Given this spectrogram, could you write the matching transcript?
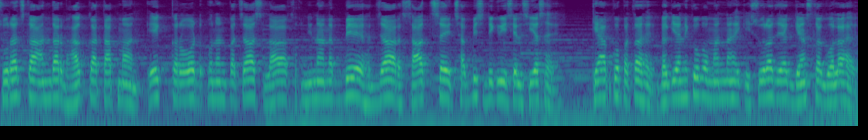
सूरज का अंदर भाग का तापमान एक करोड़ उनपचास लाख निन्यानबे हज़ार सात सौ छब्बीस डिग्री सेल्सियस है। क्या आपको पता है, वैज्ञानिकों का मानना है कि सूरज एक गैस का गोला है,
